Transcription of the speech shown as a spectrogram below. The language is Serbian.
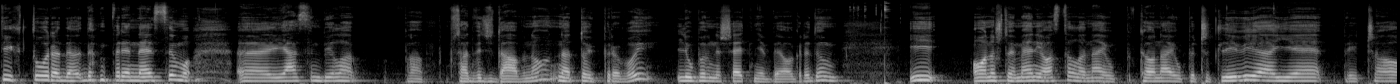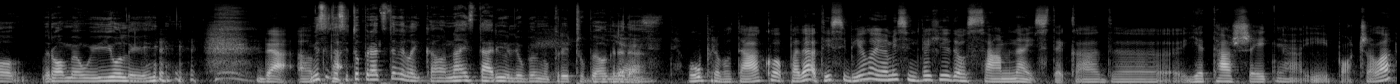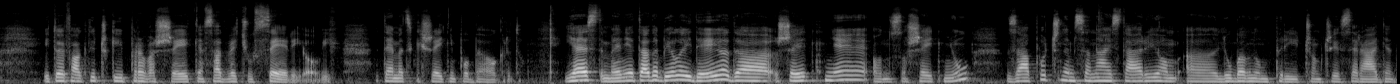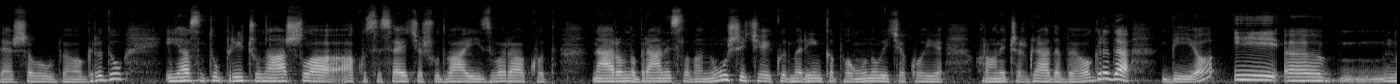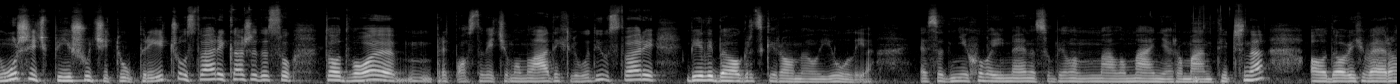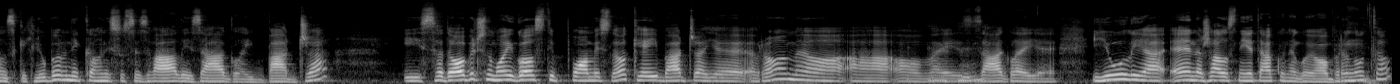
tih tura da, da prenesemo. E, ja sam bila, pa sad već davno, na toj prvoj ljubavne šetnje Beogradom i ono što je meni ostala naj, kao najupečatljivija je priča o Romeu i Juliji. da. Mislim da pa... da si to predstavila i kao najstariju ljubavnu priču Beograda. Jeste. Upravo tako. Pa da, ti si bila, ja mislim, 2018. kad e, je ta šetnja i počela. I to je faktički prva šetnja, sad već u seriji ovih tematskih šetnji po Beogradu. Jeste, meni je tada bila ideja da šetnje, odnosno šetnju, započnem sa najstarijom uh, ljubavnom pričom čije se radnja dešava u Beogradu i ja sam tu priču našla, ako se sećaš, u dva izvora kod naravno Branislava Nušića i kod Marinka Paunovića koji je hroničar grada Beograda bio i uh, Nušić pišući tu priču u stvari kaže da su to dvoje, pretpostavit ćemo mladih ljudi, u stvari bili beogradski Romeo i Julija. E sad, njihova imena su bila malo manje romantična od ovih veronskih ljubavnika. Oni su se zvali Zagla i Badža. I sad obično moji gosti pomisle, ok, Badža je Romeo, a ovaj, -hmm. Zagla je Julija. E, nažalost nije tako, nego je obrnuto.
